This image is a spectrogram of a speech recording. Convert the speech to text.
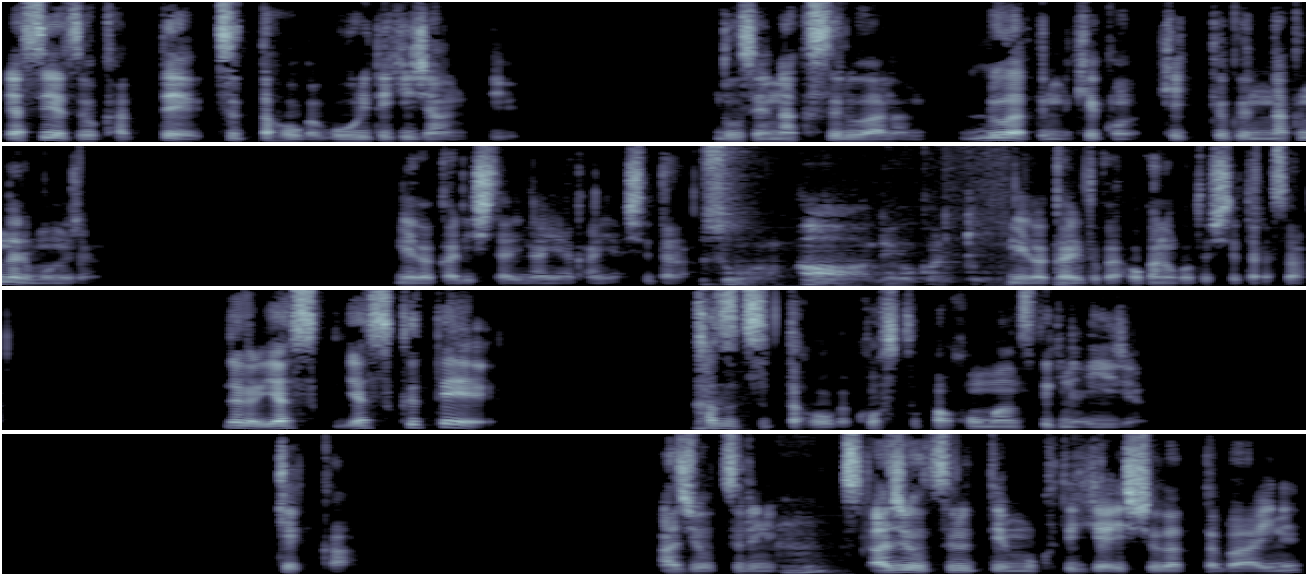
安いやつを買って釣った方が合理的じゃんっていう。どうせなくすルアーなんルアーって結構結局なくなるものじゃん根がかりしたりなんやかんやしてたら。そうなの。ああ根がかりってことね。根がかりとか他のことしてたらさ。だから安安くて数釣った方がコストパフォーマンス的にはいいじゃん。結果。アジを釣るに。うん？アジを釣るっていう目的が一緒だった場合ね。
